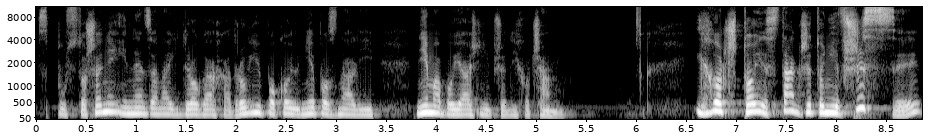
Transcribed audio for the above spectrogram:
spustoszenie i nędza na ich drogach, a drogi pokoju nie poznali, nie ma bojaźni przed ich oczami. I choć to jest tak, że to nie wszyscy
